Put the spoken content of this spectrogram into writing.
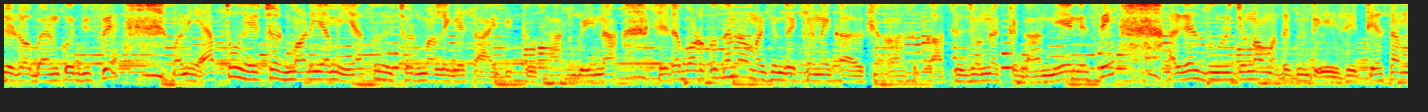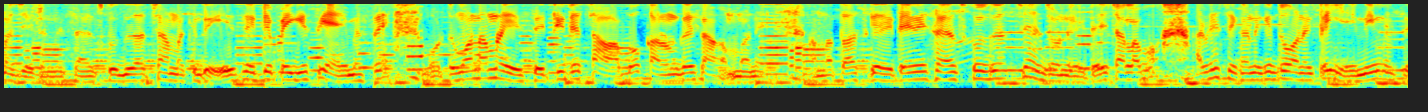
সেটাও ব্যান করে দিছে। মানে এত হেডশট মারি আমি, এত হেডশট মারলে গেছে আইডি তো থাকবেই না। সেটা বড় কথা না, আমরা কিন্তু এখানে কাছের জন্য একটা গান নিয়ে এনেছি। আর গ্যাস দূরের জন্য আমাদের কিন্তু সেটটি আছে, আমরা যেটা নিয়ে সার্চ করতে যাচ্ছি, আমরা কিন্তু সেটটি পেয়ে গেছি এমএসএ বর্তমানে আমরা এই সেটটিটা চালাবো, কারণ গাইস মানে আমরা তো আজকে এটাই নিয়ে সার্চ করতে যাচ্ছি, এর জন্য এটাই চালাবো। আর গাইস এখানে কিন্তু অনেকটাই এনিমি আছে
